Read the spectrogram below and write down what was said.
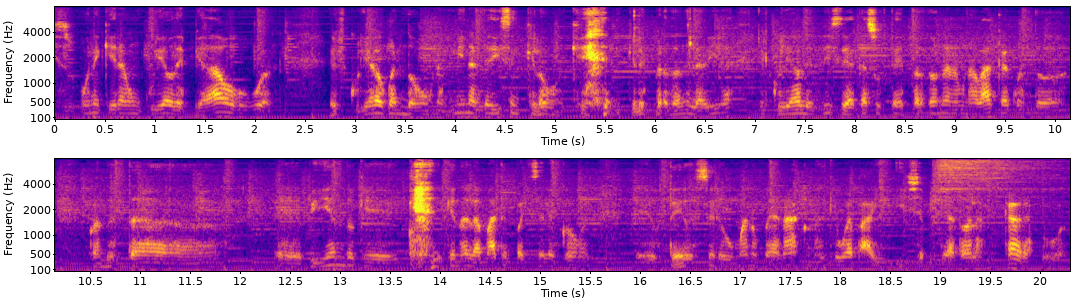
se supone que era un culiado despiadado, bueno, el culiado cuando unas minas le dicen que, lo, que, que les perdone la vida, el culiado les dice, ¿acaso ustedes perdonan a una vaca cuando, cuando está eh, pidiendo que, que, no la maten para que se la coman? Eh, ustedes seres humanos vean asco, no sé qué guapa, y, y se pitea a todas las cabras. Pues,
